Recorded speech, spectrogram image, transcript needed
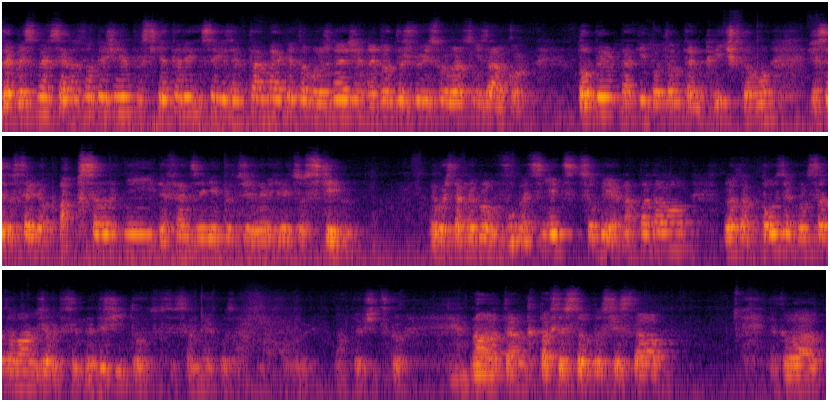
Tak my jsme se rozhodli, že prostě tedy se jich zeptáme, jak je to možné, že nedodržují svůj vlastní zákon. To byl taky potom ten klíč k tomu, že se dostali do absolutní defenzivy, protože nevěděli, co s tím, nebož tam nebylo vůbec nic, co by je napadalo, bylo tam pouze konstatováno, že se nedrží toho, co si sami jako zákon No, to je všechno. No a tam, pak se z toho prostě stala taková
